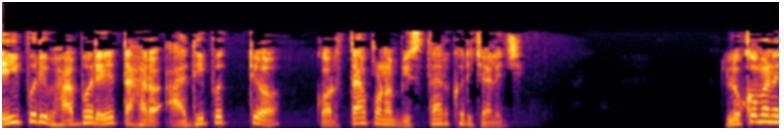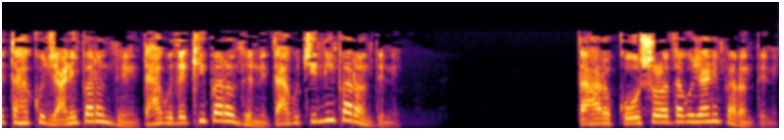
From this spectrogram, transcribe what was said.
ଏହିପରି ଭାବରେ ତାହାର ଆଧିପତ୍ୟ କର୍ତ୍ତାପଣ ବିସ୍ତାର କରି ଚାଲିଛି। ଲୋକମାନେ ତାହାକୁ ଜାଣିପାରନ୍ତିନି ତାହାକୁ ଦେଖିପାରନ୍ତିନି ତାହାକୁ ଚିହ୍ନି ପାରନ୍ତିନି ତାହାର କୌଶଳତାକୁ ଜାଣିପାରନ୍ତିନି।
